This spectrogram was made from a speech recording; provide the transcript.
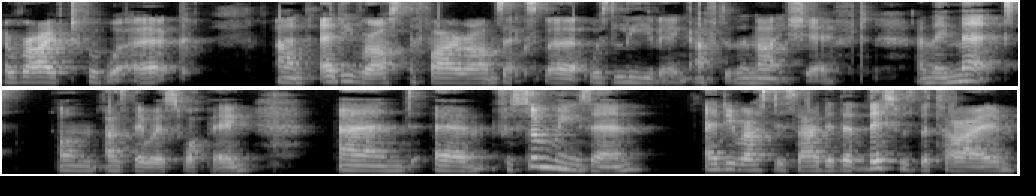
arrived for work, and Eddie Ross, the firearms expert, was leaving after the night shift, and they met on as they were swapping. And um, for some reason, Eddie Ross decided that this was the time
